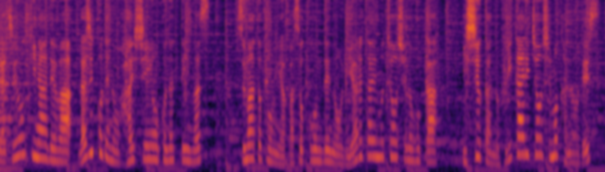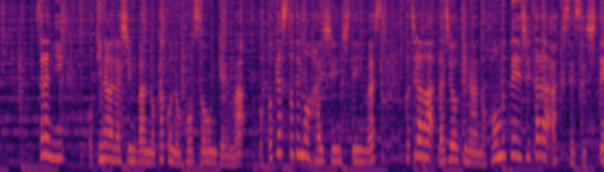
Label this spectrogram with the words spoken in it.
ラジオ沖縄ではラジコでの配信を行っています。スマートフォンやパソコンでのリアルタイム聴取のほか1週間の振り返り聴取も可能です。さらに沖縄羅針盤の過去の放送音源はポッドキャストでも配信しています。こちらはラジオ沖縄のホームページからアクセスして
